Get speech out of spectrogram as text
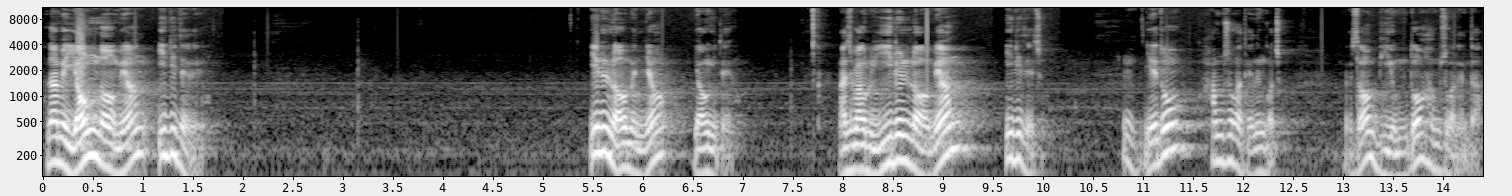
그 다음에 0 넣으면 1이 되네요. 1을 넣으면요 0이 돼요. 마지막으로 2를 넣으면 1이 되죠. 음, 얘도 함수가 되는 거죠. 그래서 미음도 함수가 된다.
